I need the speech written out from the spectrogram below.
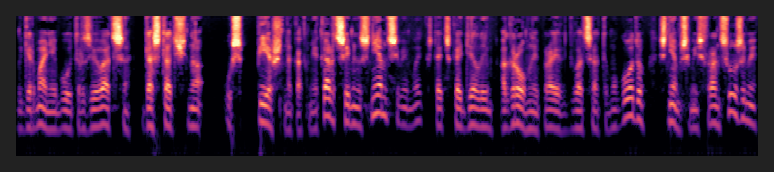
в Германии будет развиваться достаточно успешно, как мне кажется, именно с немцами. Мы, кстати сказать, делаем огромный проект к 2020 году с немцами и с французами.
